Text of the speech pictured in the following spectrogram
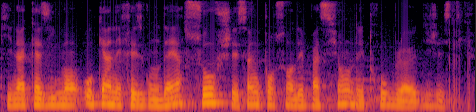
qui n'a quasiment aucun effet secondaire, sauf chez 5% des patients des troubles digestifs.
